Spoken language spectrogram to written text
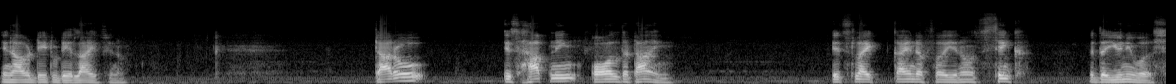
in our day-to-day -day life, you know. Tarot is happening all the time. It's like kind of a, you know, sync with the universe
